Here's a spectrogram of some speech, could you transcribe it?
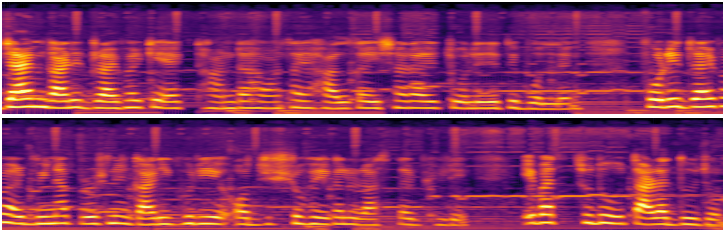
জায়ান গাড়ির ড্রাইভারকে এক ঠান্ডা মাথায় হালকা ইশারায় চলে যেতে বললেন। ফরিদ ড্রাইভার বিনা প্রশ্নে গাড়ি ঘুরিয়ে অদৃশ্য হয়ে গেল রাস্তার ভিড়ে। এবার শুধু তারা দুজন,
